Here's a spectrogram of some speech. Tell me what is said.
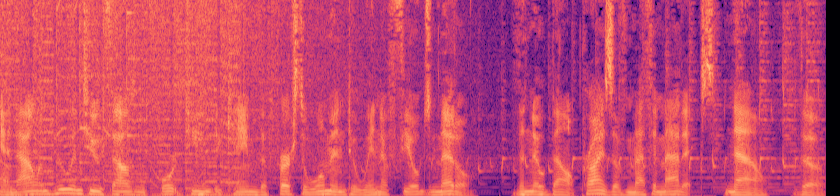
and Allen who in 2014 became the first woman to win a Fields Medal, the Nobel Prize of Mathematics. Now, though,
